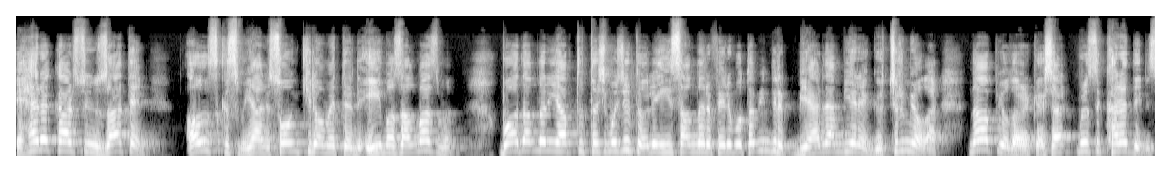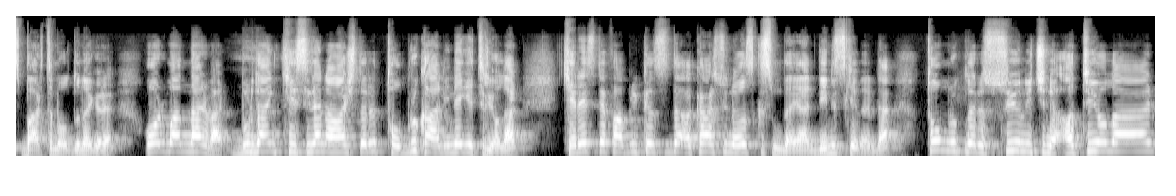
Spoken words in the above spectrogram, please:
E her akarsuyun zaten ağız kısmı yani son kilometrede eğim azalmaz mı? Bu adamların yaptığı taşımacılık da öyle insanları feribota bindirip bir yerden bir yere götürmüyorlar. Ne yapıyorlar arkadaşlar? Burası Karadeniz, Bartın olduğuna göre. Ormanlar var. Buradan kesilen ağaçları tobruk haline getiriyorlar. Kereste fabrikası da akarsuyun ağız kısmında yani deniz kenarında. Tomrukları suyun içine atıyorlar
